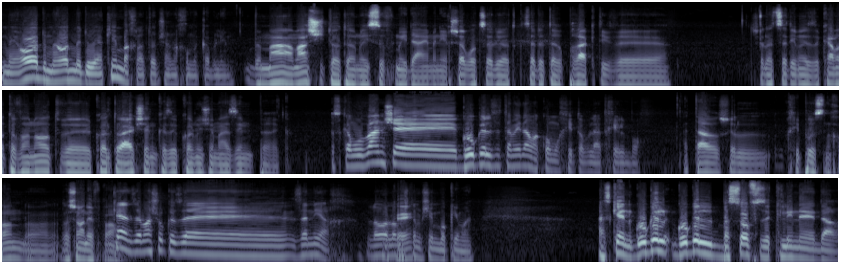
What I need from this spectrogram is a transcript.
מאוד מאוד מדויקים בהחלטות שאנחנו מקבלים. ומה מה השיטות היום לאיסוף מידע? אם אני עכשיו רוצה להיות קצת יותר פרקטי ו... של לצאת עם איזה כמה תובנות ו-call to action כזה, כל מי שמאזין בפרק. אז כמובן שגוגל זה תמיד המקום הכי טוב להתחיל בו. אתר של חיפוש, נכון? לא, לא שמעתי אף פעם. כן, זה משהו כזה זניח, לא, לא אוקיי. משתמשים בו כמעט. אז כן, גוגל, גוגל בסוף זה כלי נהדר,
